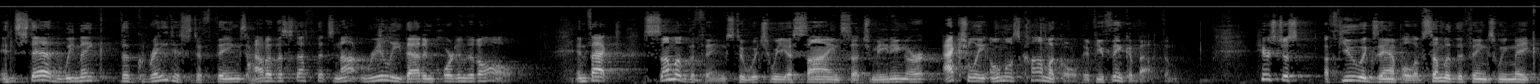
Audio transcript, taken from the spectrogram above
Instead, we make the greatest of things out of the stuff that's not really that important at all. In fact, some of the things to which we assign such meaning are actually almost comical if you think about them. Here's just a few examples of some of the things we make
